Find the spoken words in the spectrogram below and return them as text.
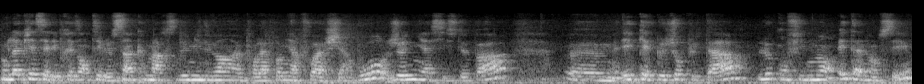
Donc la pièce, elle est présentée le 5 mars 2020 pour la première fois à Cherbourg. Je n'y assiste pas. Euh, et quelques jours plus tard, le confinement est annoncé.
